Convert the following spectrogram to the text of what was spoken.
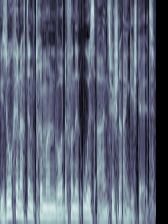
Die Suche nach den Trümmern wurde von den USA inzwischen eingestellt.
